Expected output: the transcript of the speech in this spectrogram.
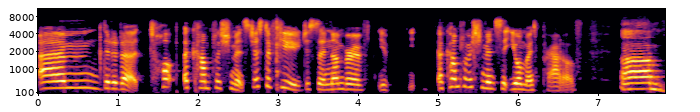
Um, da, da, da. Top accomplishments. Just a few. Just a number of accomplishments that you're most proud of. Um,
